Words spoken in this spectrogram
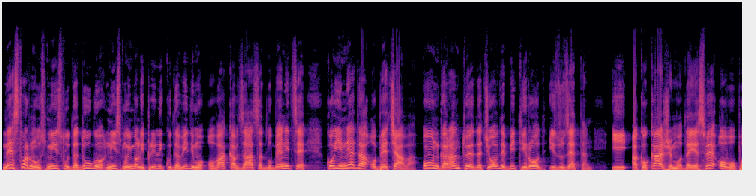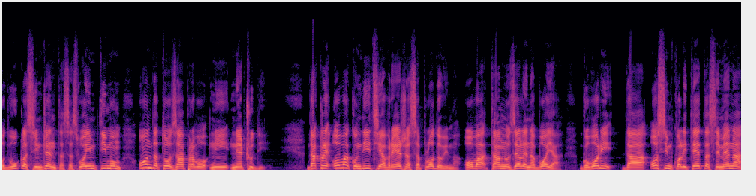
Nestvarno u smislu da dugo nismo imali priliku da vidimo ovakav zasad lubenice koji ne da obećava, on garantuje da će ovde biti rod izuzetan. I ako kažemo da je sve ovo podvukla Sinđenta sa svojim timom, onda to zapravo ni ne čudi. Dakle, ova kondicija vreža sa plodovima, ova tamno-zelena boja, govori da osim kvaliteta semena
